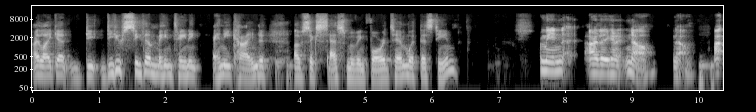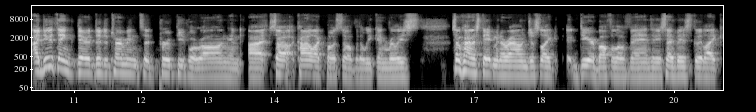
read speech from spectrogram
I like it. Do, do you see them maintaining any kind of success moving forward, Tim, with this team? I mean, are they gonna? No, no. I, I do think they're they're determined to prove people wrong. And uh, so Kyle Okposo over the weekend released some kind of statement around just like dear Buffalo fans, and he said basically like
